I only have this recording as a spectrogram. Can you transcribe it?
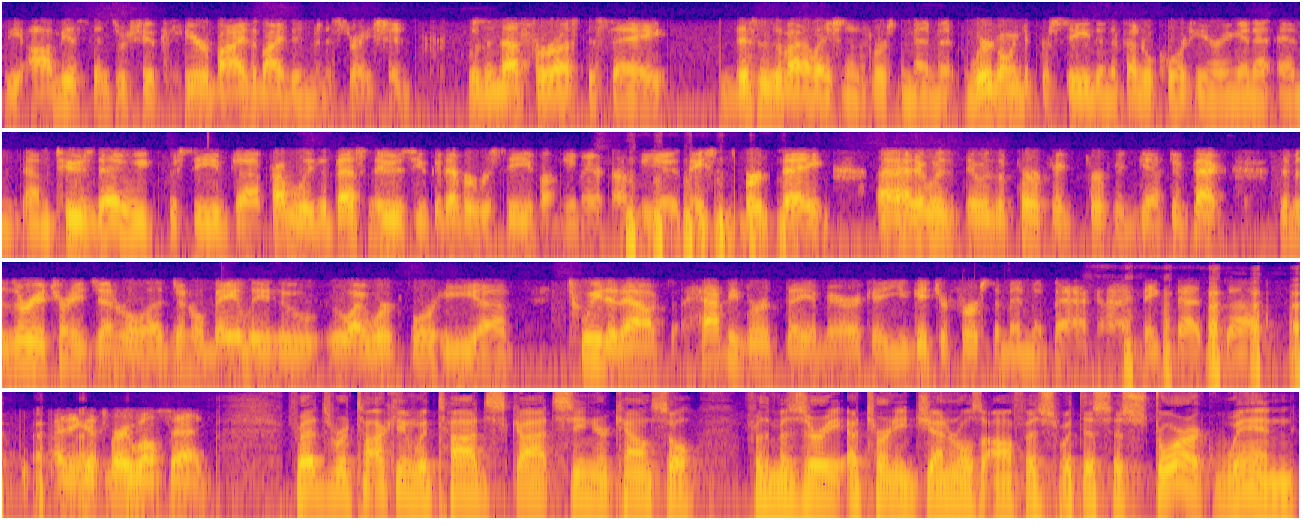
the obvious censorship here by the Biden administration was enough for us to say this is a violation of the First Amendment. We're going to proceed in a federal court hearing, and, and on Tuesday we received uh, probably the best news you could ever receive on the Amer- on the uh, nation's birthday. Uh, it was it was a perfect perfect gift. In fact, the Missouri Attorney General uh, General Bailey, who who I work for, he uh, tweeted out, "Happy birthday, America! You get your First Amendment back," and I think that's uh, I think that's very well said. Friends, we're talking with Todd Scott, Senior Counsel for the Missouri Attorney General's office, with this historic win.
